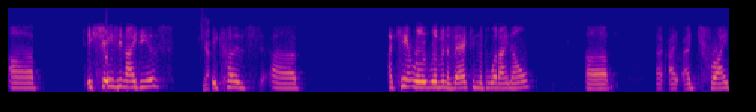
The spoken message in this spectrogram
uh, exchanging ideas. Yep. Because uh, I can't really live in a vacuum with what I know. Uh, I, I try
